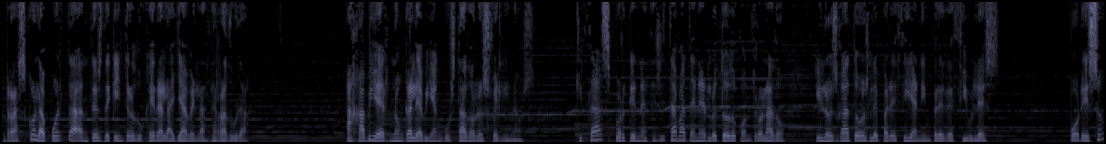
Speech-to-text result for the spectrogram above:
Rascó la puerta antes de que introdujera la llave en la cerradura. A Javier nunca le habían gustado los felinos quizás porque necesitaba tenerlo todo controlado y los gatos le parecían impredecibles. Por eso,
